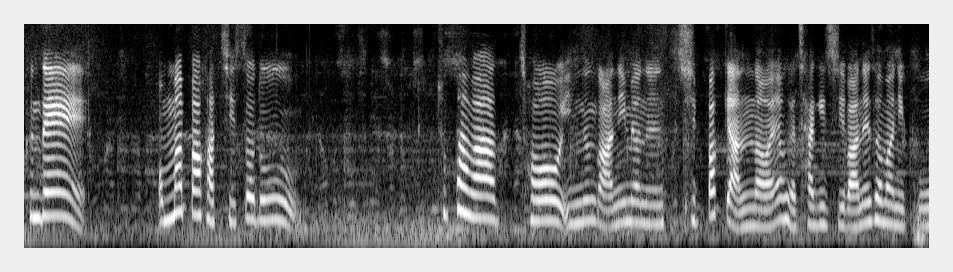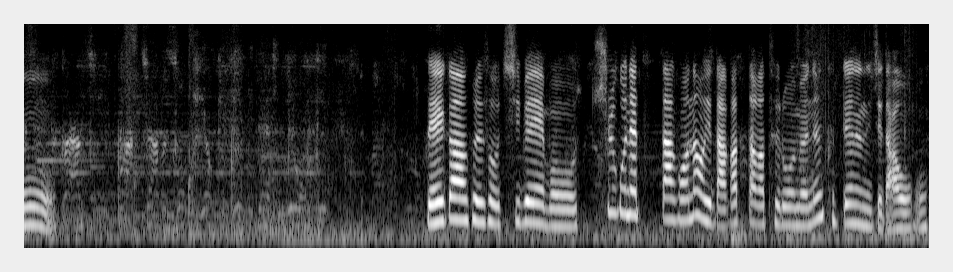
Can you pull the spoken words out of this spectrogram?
근데 엄마 아빠 같이 있어도 초파가 저 있는 거 아니면은 집 밖에 안 나와요. 그냥 자기 집 안에서만 있고. 내가 그래서 집에 뭐 출근했다거나 어디 나갔다가 들어오면은 그때는 이제 나오고.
